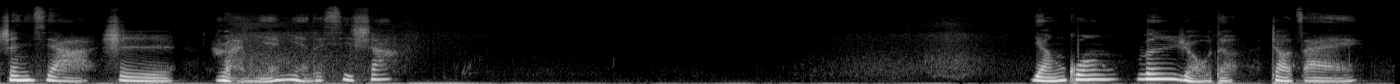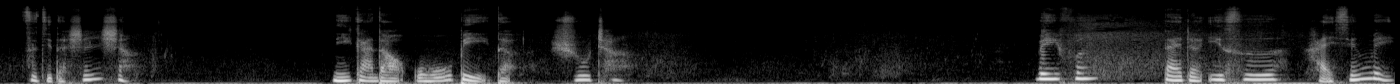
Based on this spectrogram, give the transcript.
身下是软绵绵的细沙，阳光温柔的照在自己的身上，你感到无比的舒畅。微风带着一丝海腥味。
